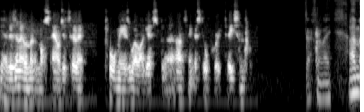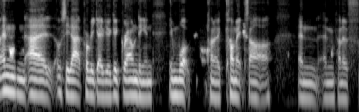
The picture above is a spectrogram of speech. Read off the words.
yeah, there's an element of nostalgia to it for me as well, I guess. But uh, I think they're still pretty decent. Definitely, um, and uh, obviously that probably gave you a good grounding in in what kind of comics are, and and kind of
